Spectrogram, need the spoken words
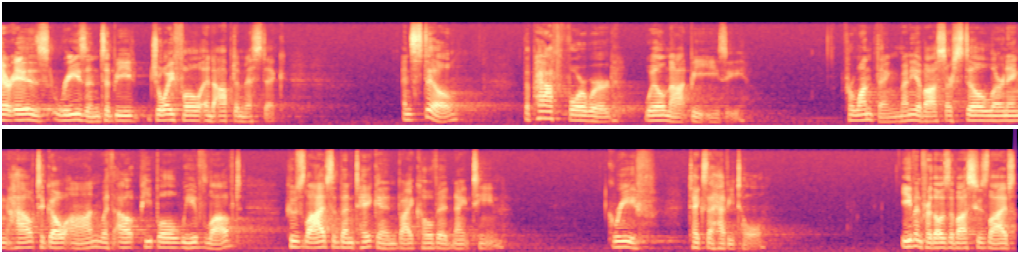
there is reason to be joyful and optimistic. And still, the path forward will not be easy. For one thing, many of us are still learning how to go on without people we've loved whose lives have been taken by COVID 19. Grief takes a heavy toll. Even for those of us whose lives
